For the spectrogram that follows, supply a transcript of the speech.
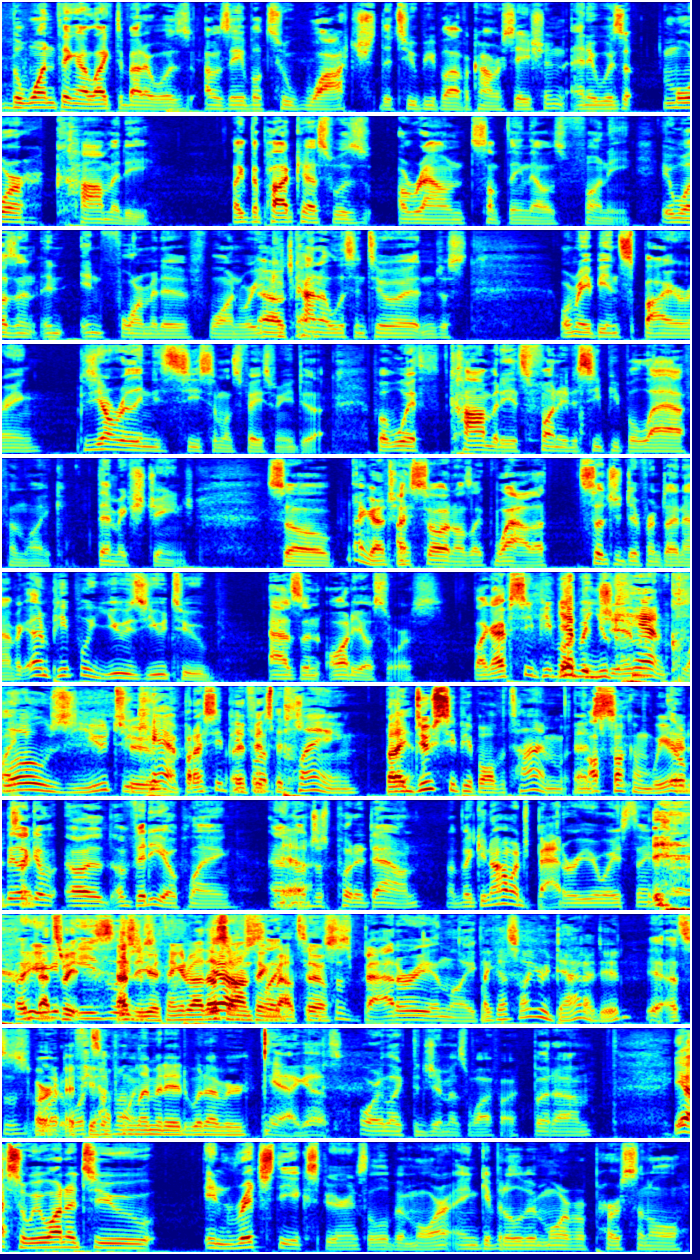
the one thing I liked about it was I was able to watch the two people have a conversation, and it was more comedy. Like the podcast was around something that was funny. It wasn't an informative one where you could Okay. kind of listen to it and just, or maybe inspiring, because you don't really need to see someone's face when you do that. But with comedy, it's funny to see people laugh and like them exchange. So I got you. I saw it and I was like, wow, that's such a different dynamic. And people use YouTube as an audio source. Like I've seen people. yeah, but you gym, can't like- close YouTube. you can't, but I see people if it's playing. But I do see people all the time. And it's Also, fucking weird. It'll be It's like, a, a, a video playing and Yeah. they'll just put it down. I'm like, you know how much battery you're wasting? Like, you That's what- that's what you're thinking about? That's Yeah, what I'm thinking like- about, too. It's just battery and like, Like that's all your data, dude. yeah, that's just Or what, if what's you have point? unlimited, whatever. Yeah, I guess. Or like the gym has Wi-Fi. But um, yeah. So we wanted to enrich the experience a little bit more and give it a little bit more of a personal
